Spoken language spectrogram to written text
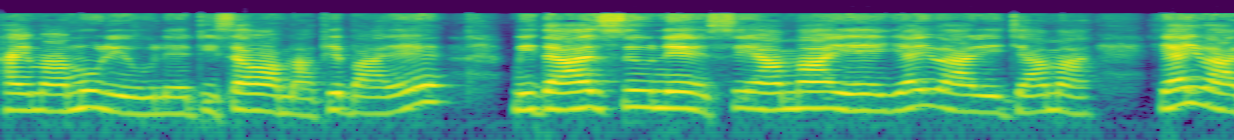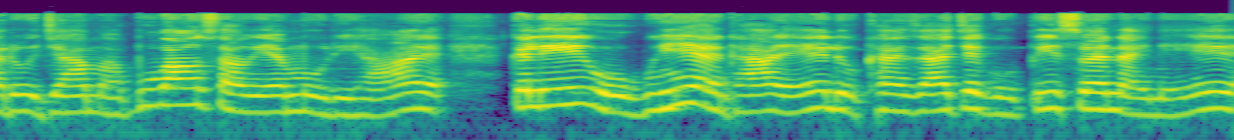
ခိုင်မာမှုတွေကိုလည်းတိဆောက်ရမှာဖြစ်ပါတယ်မိသားစုနဲ့ဆရာမရဲ့ရက်ရွာတွေကြားမှာ ရက်ရွာတို့ကြားမှာပူးပေါင်းဆောင်ရွက်မှုတွေဟာတဲ့ကလေးကိုဝန်းရံထားတယ်လို့ခံစားချက်ကိုပေးစွမ်းနိုင်တယ်တဲ့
